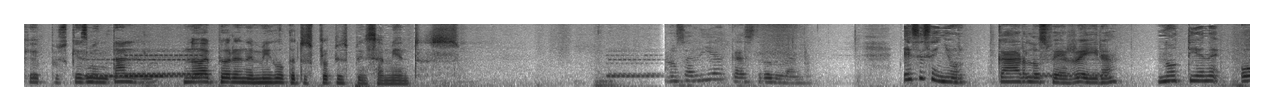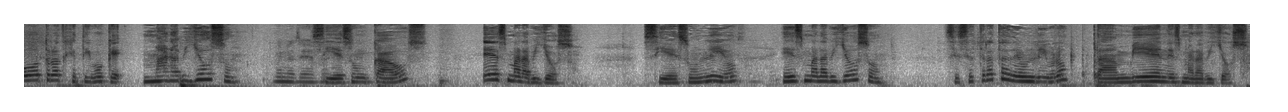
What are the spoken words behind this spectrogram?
que, pues, que es mental. ¿no? No hay peor enemigo que tus propios pensamientos. Rosalía Castro Durán. Ese señor Carlos Ferreira no tiene otro adjetivo que maravilloso. Días. Si es un caos, es maravilloso. Si es un lío, es maravilloso. Si se trata de un libro, también es maravilloso.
